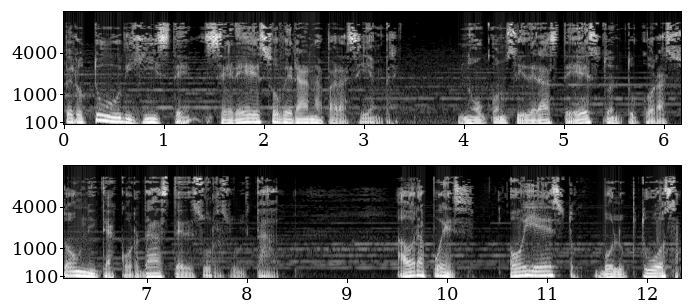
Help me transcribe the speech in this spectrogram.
Pero tú dijiste, seré soberana para siempre. No consideraste esto en tu corazón ni te acordaste de su resultado. Ahora pues, oye esto, voluptuosa,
